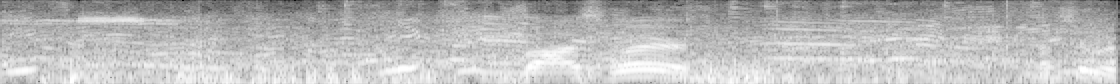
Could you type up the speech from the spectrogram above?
Me too. Me too. But I swear, that.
